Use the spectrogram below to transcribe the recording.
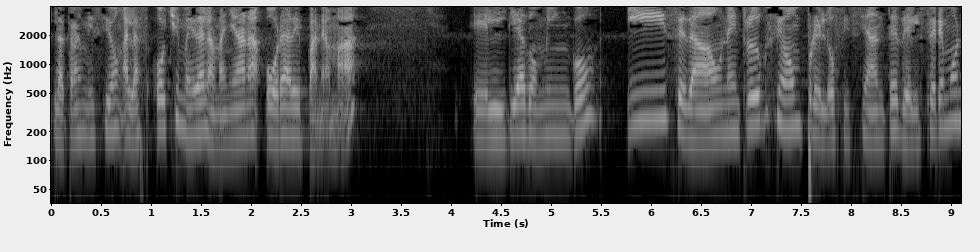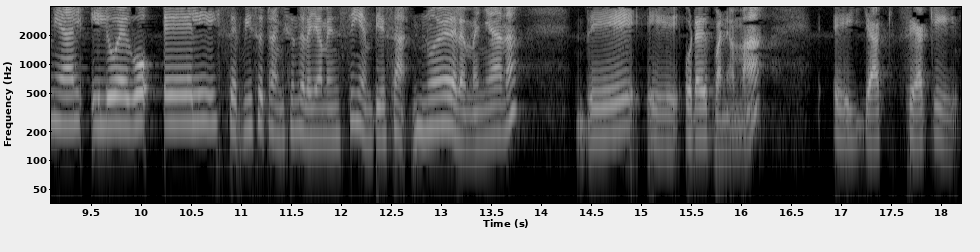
la, transmisión a las ocho y media de la mañana, hora de Panamá, el día domingo, y se da una introducción por el oficiante del ceremonial y luego el servicio de transmisión de la llama en sí empieza nueve de la mañana de eh, hora de Panamá, eh, ya sea que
